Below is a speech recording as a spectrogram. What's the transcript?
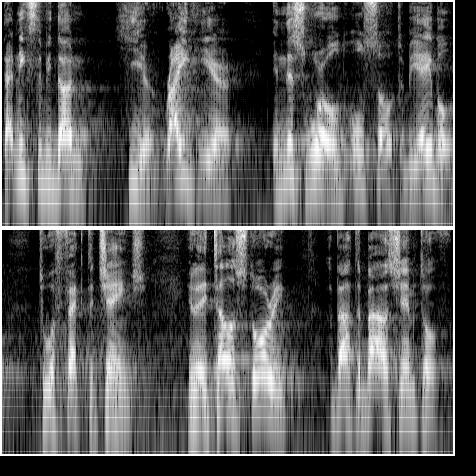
That needs to be done here, right here, in this world also, to be able to affect the change. You know, they tell a story about the Baal Shem Tov.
